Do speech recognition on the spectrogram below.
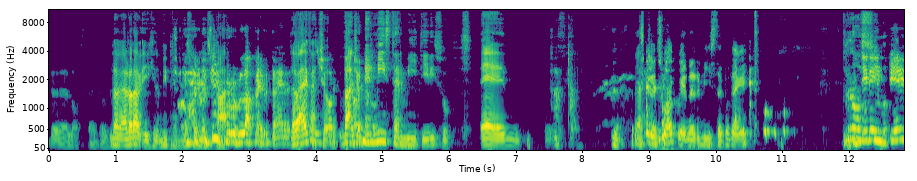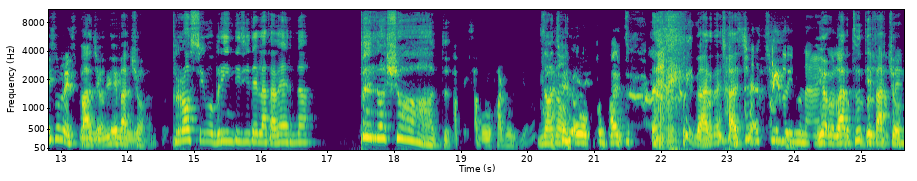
il- l'oste. Vabbè, allora mi, chiedo- mi prendi sulle ti spalle. frulla per terra. Vabbè, faccio, faccio, e il mister mi tiri su. Ehm, C'è solo a quello il mister, poveretto. Ti tiene in prossimo, piedi sulle spalle. Faccio- e faccio- prossimo brindisi della taverna per Rashad. Ah, pensavo lo pago io. No, no, guarda, faccio... Sudo in un angolo. Io guardo dopo tutti e faccio,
